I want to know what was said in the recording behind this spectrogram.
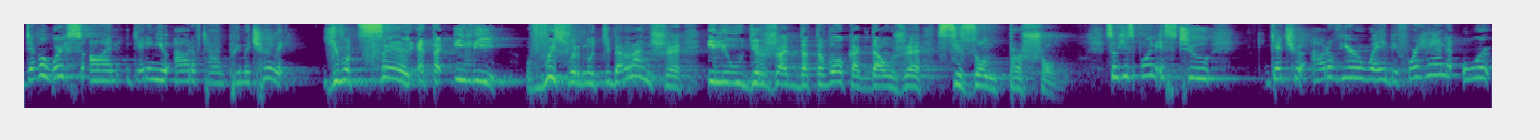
Devil works on getting you out of time prematurely. Его цель – это или вышвырнуть тебя раньше, или удержать до того, когда уже сезон прошел. So his point is to get you out of your way beforehand or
